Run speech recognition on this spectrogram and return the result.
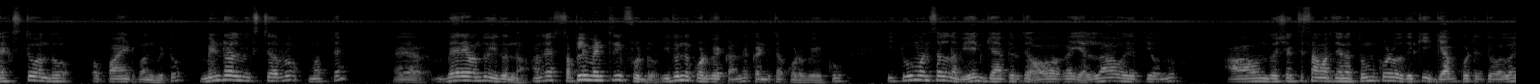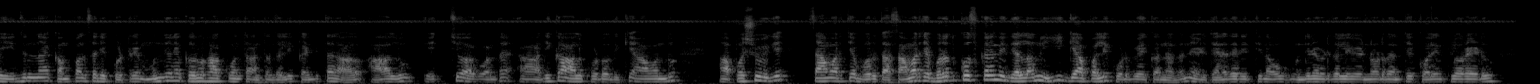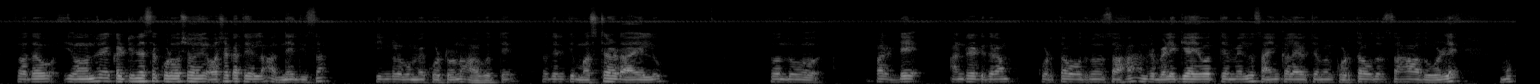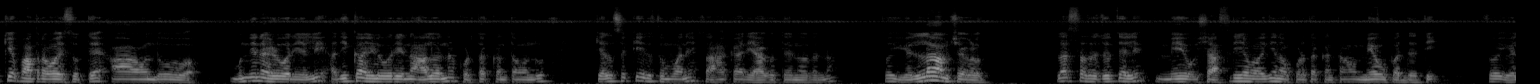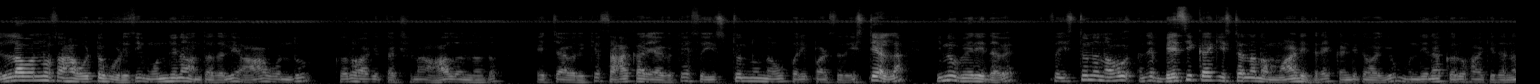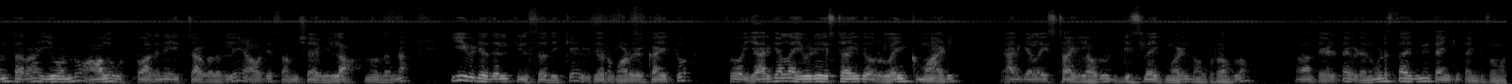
ನೆಕ್ಸ್ಟ್ ಒಂದು ಪಾಯಿಂಟ್ ಬಂದುಬಿಟ್ಟು ಮಿನರಲ್ ಮಿಕ್ಸ್ಚರು ಮತ್ತು ಬೇರೆ ಒಂದು ಇದನ್ನು, ಅಂದರೆ ಸಪ್ಲಿಮೆಂಟ್ರಿ ಫುಡ್ಡು ಇದನ್ನು ಕೊಡಬೇಕಂದ್ರೆ ಖಂಡಿತ ಕೊಡಬೇಕು. ಈ ಟೂ ಮಂತ್ಸಲ್ಲಿ ನಾವು ಏನು ಗ್ಯಾಪ್ ಇರುತ್ತೆ ಆವಾಗ ಎಲ್ಲ ರೀತಿಯ ಒಂದು, ಆ ಒಂದು ಶಕ್ತಿ ಸಾಮರ್ಥ್ಯನ ತುಂಬಿಕೊಳ್ಳೋದಕ್ಕೆ ಗ್ಯಾಪ್ ಕೊಟ್ಟಿರ್ತೀವಲ್ಲ, ಇದನ್ನು ಕಂಪಲ್ಸರಿ ಕೊಟ್ಟರೆ ಮುಂದಿನ ಕರು ಹಾಕುವಂಥ ಹಂತದಲ್ಲಿ ಖಂಡಿತ ಹಾಲು ಹೆಚ್ಚು ಆಗುವಂಥ ಅಧಿಕ ಹಾಲು ಕೊಡೋದಕ್ಕೆ ಆ ಒಂದು, ಆ ಪಶುವಿಗೆ ಸಾಮರ್ಥ್ಯ ಬರುತ್ತೆ. ಆ ಸಾಮರ್ಥ್ಯ ಬರೋದಕ್ಕೋಸ್ಕರ ಇದೆಲ್ಲನೂ ಈ ಗ್ಯಾಪಲ್ಲಿ ಕೊಡಬೇಕು ಅನ್ನೋದನ್ನು ಹೇಳ್ತೇನೆ. ಅದೇ ರೀತಿ ನಾವು ಮುಂದಿನ ವಿಡಿಯೋದಲ್ಲಿ ನೋಡಿದಂತೆ ಕೋಲಿನ್ ಕ್ಲೋರೈಡು ಸೊ ಅದು ಅಂದರೆ ಕಂಟಿನ್ಯೂಸ್ ಕೊಡೋ ಅವಶ್ಯ, ಅವಶ್ಯಕತೆ ಇಲ್ಲ, ಹದಿನೈದು ದಿವಸ. ತಿಂಗಳಿಗೊಮ್ಮೆ ಕೊಟ್ರೂ ಆಗುತ್ತೆ. ಸೊ ಅದೇ ರೀತಿ ಮಸ್ಟರ್ಡ್ ಆಯಿಲು ಸೊ ಒಂದು ಪರ್ ಡೇ ಹಂಡ್ರೆಡ್ ಗ್ರಾಮ್ ಕೊಡ್ತಾ ಹೋದ್ರೂ ಸಹ, ಅಂದರೆ ಬೆಳಿಗ್ಗೆ ಐವತ್ತು ಎಂ ಎಲ್ ಸಾಯಂಕಾಲ ಐವತ್ತು ಎಂ ಎಲ್ ಕೊಡ್ತಾ ಹೋದ್ರೂ ಸಹ ಅದು ಒಳ್ಳೆ ಮುಖ್ಯ ಪಾತ್ರ ವಹಿಸುತ್ತೆ. ಆ ಒಂದು ಮುಂದಿನ ಇಳುವರಿಯಲ್ಲಿ ಅಧಿಕ ಇಳುವರಿಯನ್ನು, ಹಾಲನ್ನು ಕೊಡ್ತಕ್ಕಂಥ ಒಂದು ಕೆಲಸಕ್ಕೆ ಇದು ತುಂಬಾ ಸಹಕಾರಿಯಾಗುತ್ತೆ ಅನ್ನೋದನ್ನು. ಸೊ ಇವೆಲ್ಲ ಅಂಶಗಳು ಪ್ಲಸ್ ಅದರ ಜೊತೆಯಲ್ಲಿ ಮೇವು, ಶಾಸ್ತ್ರೀಯವಾಗಿ ನಾವು ಕೊಡ್ತಕ್ಕಂತಹ ಮೇವು ಪದ್ಧತಿ. ಸೊ ಇವೆಲ್ಲವನ್ನು ಸಹ ಒಟ್ಟುಗೂಡಿಸಿ ಮುಂದಿನ ಹಂತದಲ್ಲಿ ಆ ಒಂದು ಕರು ಹಾಕಿದ ತಕ್ಷಣ ಹಾಲು ಅನ್ನೋದು ಹೆಚ್ಚಾಗೋದಕ್ಕೆ ಸಹಕಾರಿಯಾಗುತ್ತೆ. ಸೊ ಇಷ್ಟನ್ನು ನಾವು ಪರಿಪಾಲಿಸೋದು. ಇಷ್ಟೇ ಅಲ್ಲ, ಇನ್ನೂ ಬೇರೆ ಇದ್ದಾವೆ ಸೊ ಇಷ್ಟನ್ನು ನಾವು, ಅಂದರೆ ಬೇಸಿಕ್ಕಾಗಿ ಇಷ್ಟನ್ನು ನಾವು ಮಾಡಿದರೆ ಖಂಡಿತವಾಗಿಯೂ ಮುಂದಿನ ಕರು ಹಾಕಿದ ನಂತರ ಈ ಒಂದು ಹಾಲು ಉತ್ಪಾದನೆ ಹೆಚ್ಚಾಗೋದ್ರಲ್ಲಿ ಯಾವುದೇ ಸಂಶಯವಿಲ್ಲ ಅನ್ನೋದನ್ನು ಈ ವಿಡಿಯೋದಲ್ಲಿ ತಿಳಿಸೋದಕ್ಕೆ ವಿಡಿಯೋ ಮಾಡಬೇಕಾಯಿತು. ಸೊ ಯಾರಿಗೆಲ್ಲ ಈ ವಿಡಿಯೋ ಇಷ್ಟ ಆಗಿದೆ ಅವರು ಲೈಕ್ ಮಾಡಿ, ಯಾರಿಗೆಲ್ಲ ಇಷ್ಟ ಆಗಿಲ್ಲ ಅವರು ಡಿಸ್ಲೈಕ್ ಮಾಡಿ ನೋ ಪ್ರಾಬ್ಲಮ್ ಅಂತ ಹೇಳ್ತಾ ವಿಡಿಯೋ ಮುಗಿಸ್ತಾ ಇದ್ದೀನಿ. Thank you thank you so much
